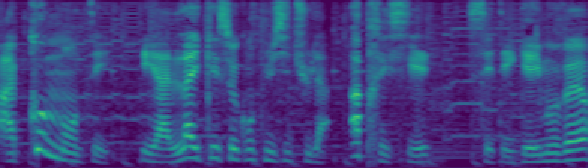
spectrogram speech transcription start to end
à commenter et à liker ce contenu si tu l'as apprécié. C'était Game Over.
